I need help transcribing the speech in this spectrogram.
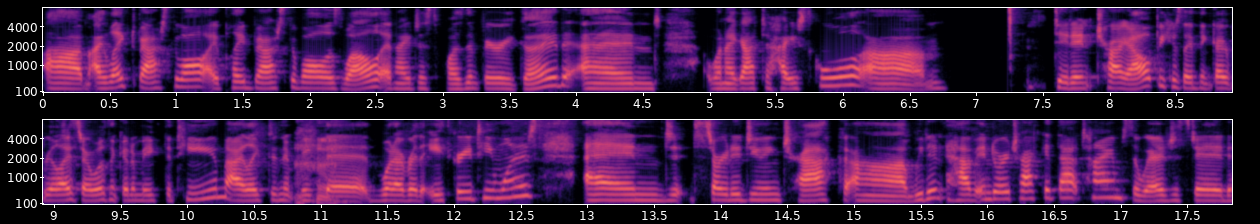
um, I liked basketball. I played basketball as well, and I just wasn't very good. And when I got to high school, um, didn't try out because I think I realized I wasn't going to make the team. I like didn't make the whatever the eighth grade team was, and started doing track. Um, we didn't have indoor track at that time, so I just did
